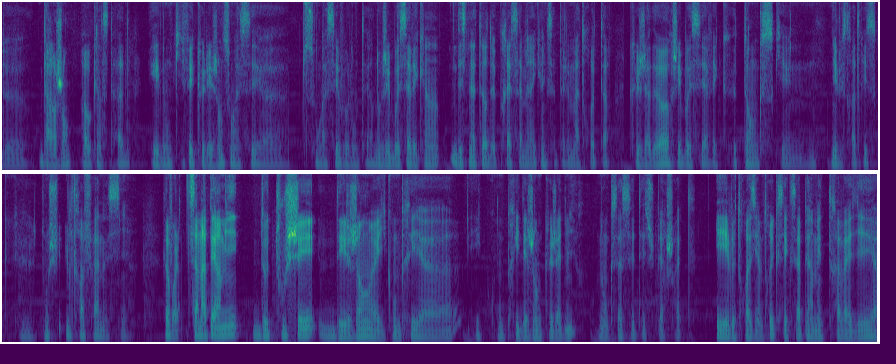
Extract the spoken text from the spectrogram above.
d'argent à aucun stade. Et donc, qui fait que les gens sont assez, euh, sont assez volontaires. Donc, j'ai bossé avec un dessinateur de presse américain qui s'appelle Matt Rota, que j'adore. J'ai bossé avec Tanks, qui est une, illustratrice dont je suis ultra fan aussi. Enfin, voilà, ça m'a permis de toucher des gens, y compris, euh, y compris des gens que j'admire. Donc ça, c'était super chouette. Et le troisième truc, c'est que ça permet de travailler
